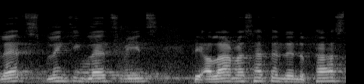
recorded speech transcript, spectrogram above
LEDs. Blinking LEDs means the alarm has happened in the past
